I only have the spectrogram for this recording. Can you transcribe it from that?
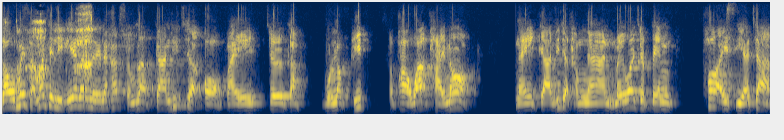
เราไม่สามารถจะหลีกเลี่ยงได้เลยนะครับสำหรับการที่จะออกไปเจอกับมลพิษสภาวะภายนอก ในการที่จะทำงาน ไม่ว่าจะเป็นท่อไอเสียจาก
